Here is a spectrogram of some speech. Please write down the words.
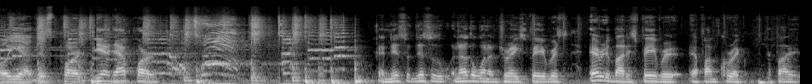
Oh yeah, this part. Yeah, that part. And this this is another one of Dre's favorites, everybody's favorite, if I'm correct. If I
